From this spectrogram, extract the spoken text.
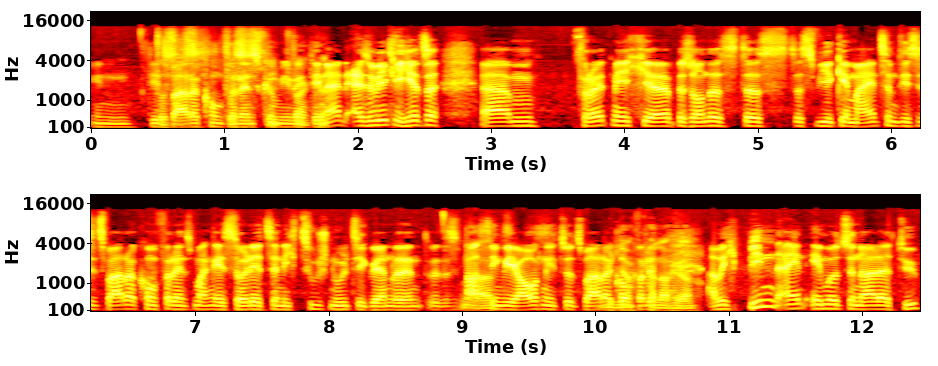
in die Das Zwarer ist- das Konferenz ist lieb, Community. danke. Nein, also wirklich jetzt ähm, freut mich äh, besonders, dass, dass wir gemeinsam diese Zwarer Konferenz machen. Es soll jetzt ja nicht zu schnulzig werden, weil das passt Na, irgendwie auch nicht zur Zwarer will auch Konferenz. keiner hören. Aber ich bin ein emotionaler Typ.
